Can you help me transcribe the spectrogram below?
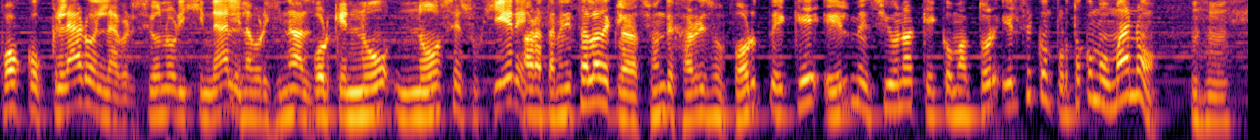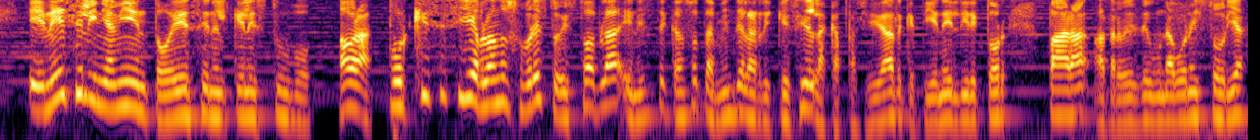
poco claro en la versión original. En la original. Porque no, no se sugiere. Ahora, también está la declaración de Harrison Ford de que él menciona que como actor él se comportó como humano. En ese lineamiento es en el que él estuvo. Ahora, ¿por qué se sigue hablando sobre esto? Esto habla en este caso también de la riqueza y de la capacidad que tiene el director para, a través de una buena historia,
